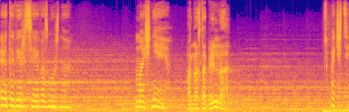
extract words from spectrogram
Эта версия, возможно, мощнее. Она стабильна? Почти.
